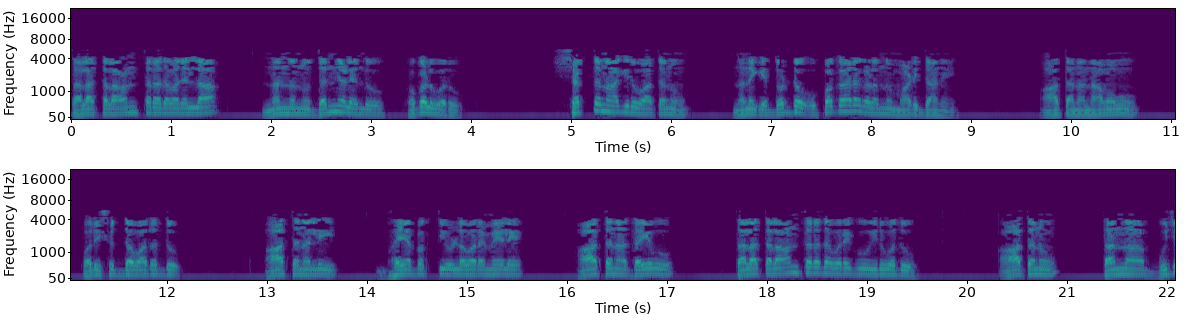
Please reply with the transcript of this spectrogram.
ತಲತಲಾಂತರದವರೆಲ್ಲ ನನ್ನನ್ನು ಧನ್ಯಳೆಂದು ಹೊಗಳುವರು. ಶಕ್ತನಾಗಿರುವ ಆತನು ನನಗೆ ದೊಡ್ಡ ಉಪಕಾರಗಳನ್ನು ಮಾಡಿದ್ದಾನೆ. ಆತನ ನಾಮವು ಪರಿಶುದ್ಧವಾದದ್ದು. ಆತನಲ್ಲಿ ಭಯಭಕ್ತಿಯುಳ್ಳವರ ಮೇಲೆ ಆತನ ದಯವು ತಲತಲಾಂತರದವರೆಗೂ ಇರುವುದು. ಆತನು ತನ್ನ ಭುಜ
